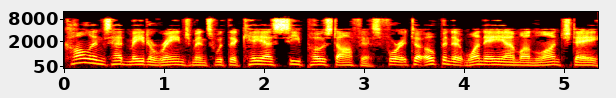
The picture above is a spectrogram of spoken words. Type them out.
Collins had made arrangements with the KSC post office for it to open at 1 a.m. on launch day.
